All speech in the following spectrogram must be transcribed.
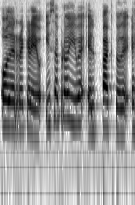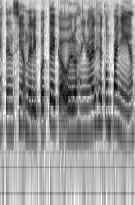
o de recreo y se prohíbe el pacto de extensión de la hipoteca o de los animales de compañía.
